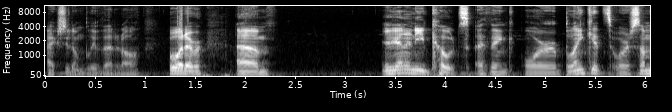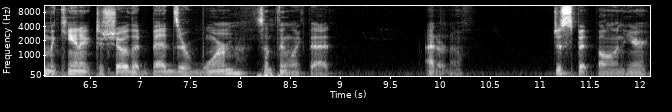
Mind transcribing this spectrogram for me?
I actually don't believe that at all. But whatever. Um, you're gonna need coats, I think, or blankets, or some mechanic to show that beds are warm, something like that. I don't know. Just spitballing here,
